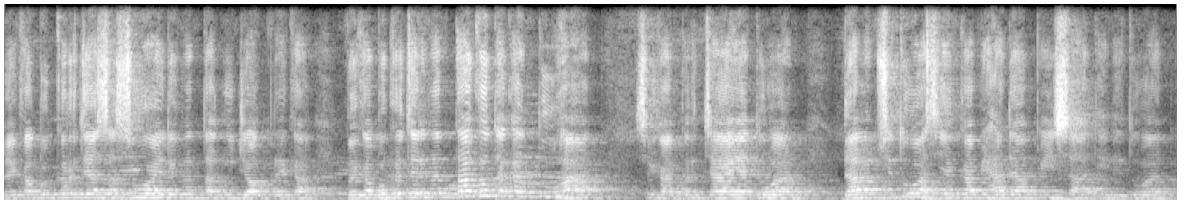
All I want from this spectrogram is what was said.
mereka bekerja sesuai dengan tanggung jawab mereka. Mereka bekerja dengan takut akan Tuhan. Sehingga percaya Tuhan dalam situasi yang kami hadapi saat ini Tuhan.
